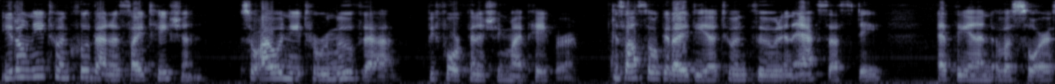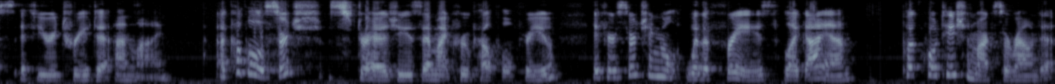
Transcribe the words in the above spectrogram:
You don't need to include that in a citation. So I would need to remove that before finishing my paper. It's also a good idea to include an access date at the end of a source if you retrieved it online. A couple of search strategies that might prove helpful for you. If you're searching with a phrase, like I am, put quotation marks around it.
